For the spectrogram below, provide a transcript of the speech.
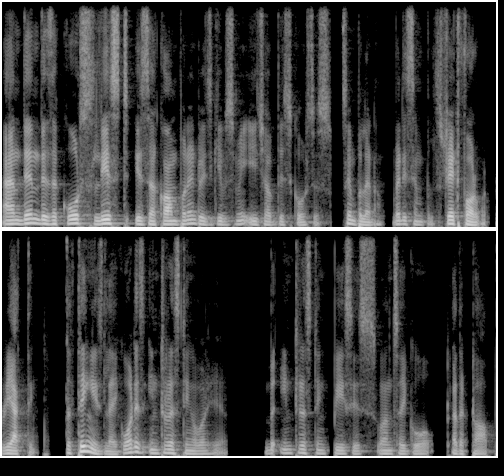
And then there's a course list is a component which gives me each of these courses. Simple enough. Very simple. Straightforward. Reacting. The thing is like what is interesting over here? The interesting piece is once i go at the top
